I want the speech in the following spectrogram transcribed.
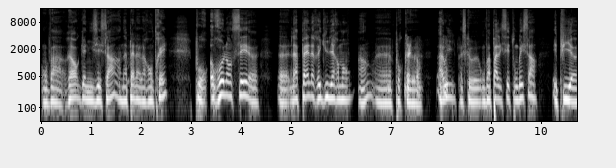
On va réorganiser ça, un appel à la rentrée, pour relancer l'appel régulièrement, hein, pour que. Ah oui, parce que on va pas laisser tomber ça. Et puis euh,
